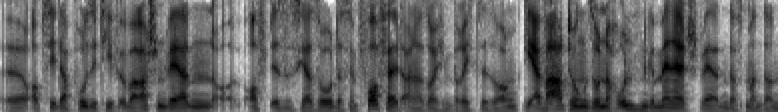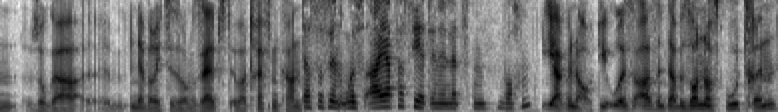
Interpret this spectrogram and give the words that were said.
äh, ob sie da positiv überraschen werden. Oft ist es ja so, dass im Vorfeld einer solchen Berichtssaison die Erwartungen so nach unten gemanagt werden, dass man dann sogar äh, in der Berichtssaison selbst übertreffen kann. Das ist in den USA ja passiert in den letzten Wochen. Ja, genau. Die USA sind da besonders gut drin,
